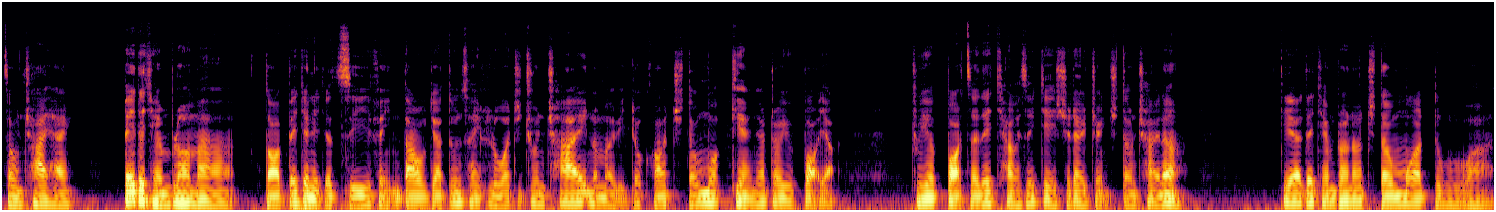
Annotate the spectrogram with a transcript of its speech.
Dòng trai hàng bây giờ chuyển lo mà, tỏ bây giờ này cho xí phỉnh tàu cho tuân sai chỉ chuyên trái nó mà vì cho khó chỉ tao mua kia nhá dạ. cho yêu bỏ ya chủ yếu bỏ ra để chờ sẽ chế sẽ đại chuyện chỉ tao trái nữa thì tới chém lo nó tàu mua tụ à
